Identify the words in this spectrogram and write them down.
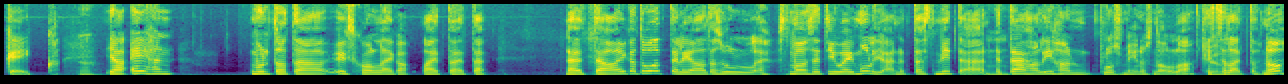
keikka. Joo. Ja eihän mun tota, yksi kollega laittoi, että näyttää aika tuottelijalta sulle. Sitten mä oon se, että juu, ei mulla jäänyt tästä mitään. Mm. Että tämähän oli ihan plus miinus nollaa. Sitten se laittoi, no,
